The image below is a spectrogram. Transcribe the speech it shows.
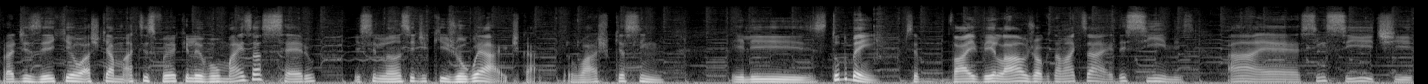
para dizer que eu acho que a Maxis foi a que levou mais a sério esse lance de que jogo é arte, cara. Eu acho que assim, eles. Tudo bem, você vai ver lá os jogos da Maxis, ah, é The Sims, ah, é Sim City,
